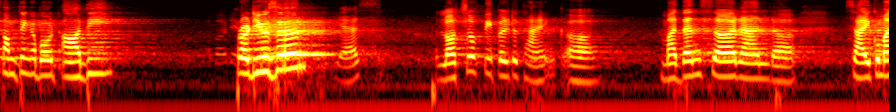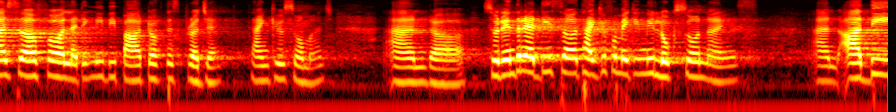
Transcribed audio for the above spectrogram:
Something about Adi, producer? Yes. Lots of people to thank. Uh, Madan sir and uh, Sai Kumar sir for letting me be part of this project. Thank you so much. And uh, Surendra Reddy sir, thank you for making me look so nice. And Adi,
